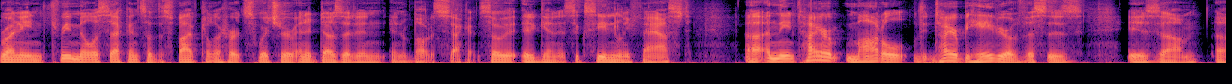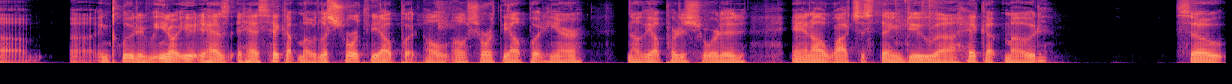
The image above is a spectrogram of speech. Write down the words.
running three milliseconds of this five kilohertz switcher, and it does it in, in about a second. So it, again, it's exceedingly fast. Uh, and the entire model, the entire behavior of this is is um, uh, uh, included. You know, it has it has hiccup mode. Let's short the output. I'll I'll short the output here. Now the output is shorted, and I'll watch this thing do uh, hiccup mode. So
